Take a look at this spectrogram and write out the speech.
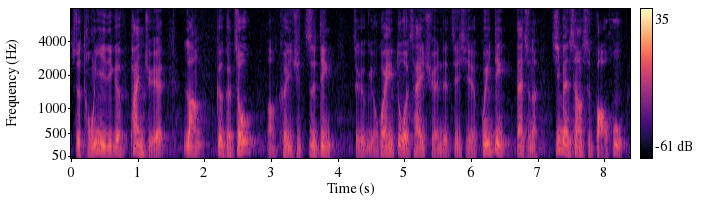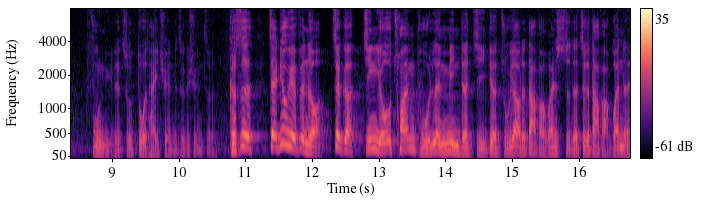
是同意一个判决，让各个州啊可以去制定这个有关于堕胎权的这些规定，但是呢，基本上是保护。妇女的做堕胎权的这个选择，可是，在六月份的时候，这个经由川普任命的几个主要的大法官，使得这个大法官呢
